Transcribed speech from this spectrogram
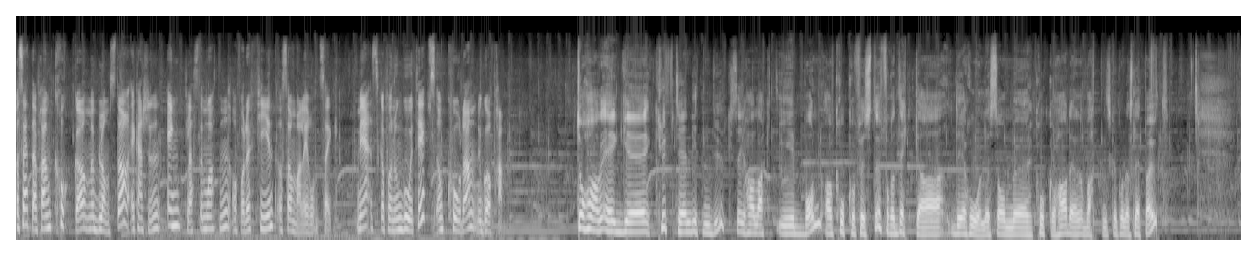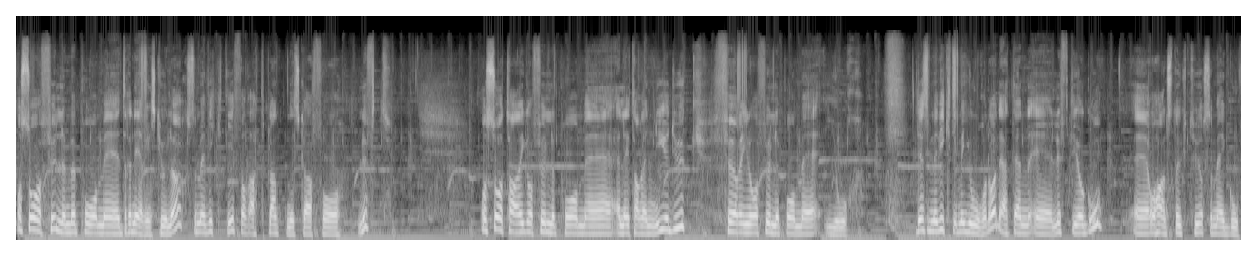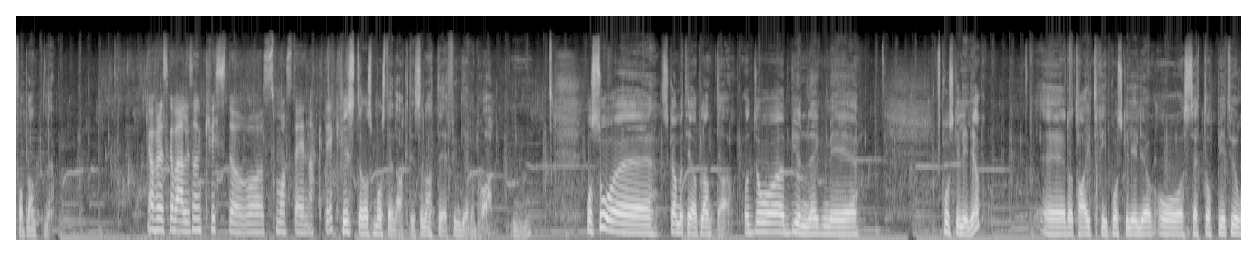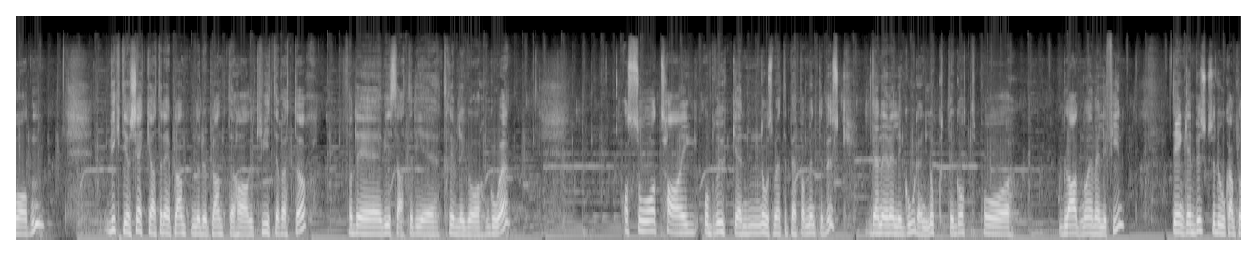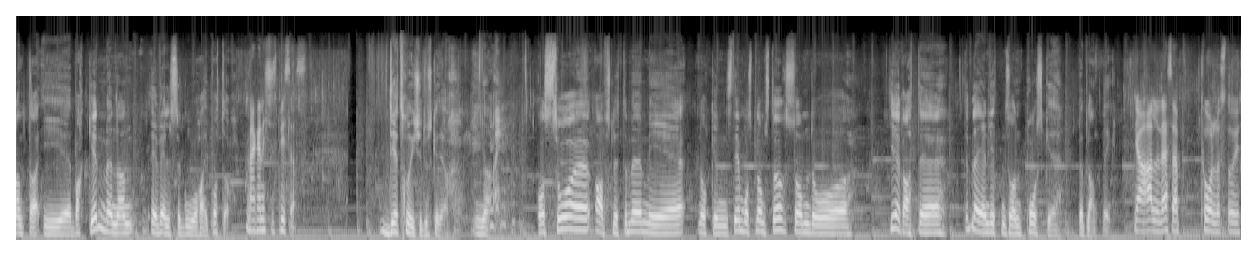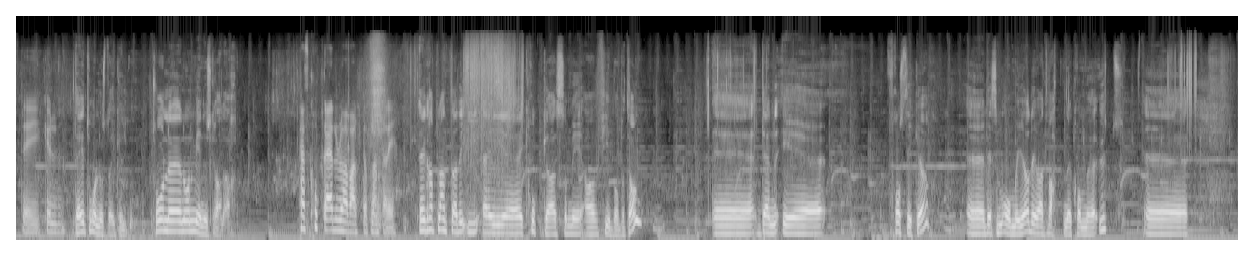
Å sette frem krukker med blomster er kanskje den enkleste måten å få det fint og sommerlig rundt seg. Vi skal få noen gode tips om hvordan du går frem. Da har jeg eh, klippet til en liten duk som jeg har lagt i bånn av krukka første, for å dekke det hullet som eh, krukka har, der vann skal kunne slippe ut. Og så fyller vi på med dreneringskuler, som er viktig for at plantene skal få luft. Og så tar jeg og fyller på med, eller jeg tar en ny duk, før jeg da fyller på med jord. Det som er viktig med jorda, da, er at den er luftig og god, eh, og har en struktur som er god for plantene. Ja, For det skal være litt sånn kvister og småsteinaktig? Kvister og småsteinaktig, sånn at det fungerer bra. Mm. Og så eh, skal vi til å plante. Og da begynner jeg med påskeliljer. Eh, da tar jeg tre påskeliljer og setter opp i tur og orden. Viktig å sjekke at de plantene du planter har hvite røtter, for det viser at de er trivelige og gode. Og så tar jeg og bruker noe som heter peppermyntebusk. Den er veldig god, den lukter godt på bladene og er veldig fin. Det er egentlig en busk som du kan plante i bakken, men den er vel så god å ha i potter. Men den kan ikke spises? Det tror jeg ikke du skal gjøre. Nei. Og så eh, avslutter vi med noen stemorsblomster som da gjør at eh, det ble en liten sånn påskebeplantning. Ja, alle disse tåler å stå ute i kulden. De tåler å stå i kulden. Tåler noen minusgrader. Hvilken krukke er det du har valgt å plante det i? Jeg har planta det i ei eh, krukke som er av fiberbetong. Den er frostsikker. Det som òg må gjøre, det er at vannet kommer ut.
